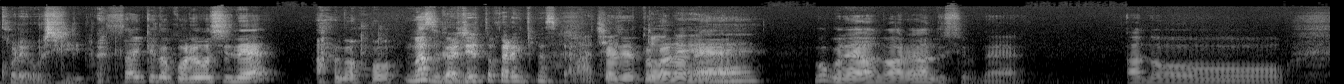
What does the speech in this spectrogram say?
これ推し。最近のこれ推しね。あの。まずガジェットからいきますか。ガジェットからね。僕ねあのあれなんですよねあのー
